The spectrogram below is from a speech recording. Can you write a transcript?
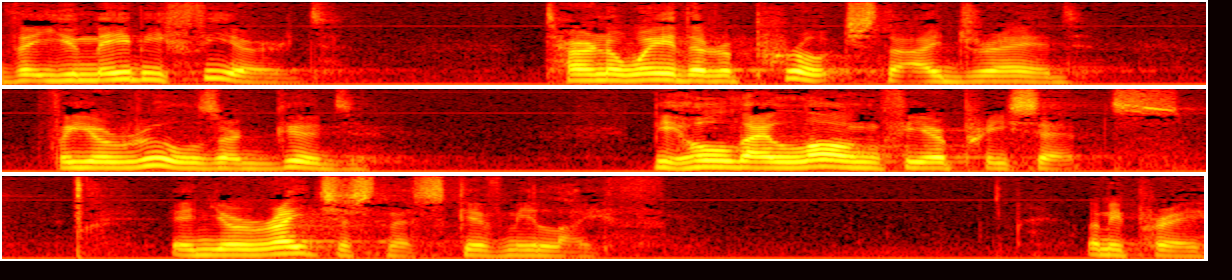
that you may be feared. Turn away the reproach that I dread, for your rules are good. Behold, I long for your precepts. In your righteousness, give me life. Let me pray.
